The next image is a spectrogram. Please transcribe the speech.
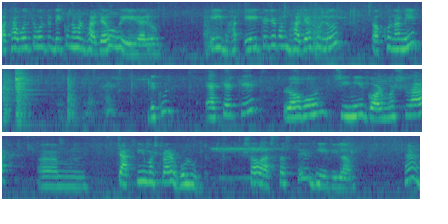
কথা বলতে বলতে দেখুন আমার ভাজাও হয়ে গেল। এই এইটা যখন ভাজা হলো, তখন আমি দেখুন, একে একে লবণ, চিনি, গরম মশলা চাটনি মশলার হলুদ সব আস্তে আস্তে দিয়ে দিলাম। হ্যাঁ?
